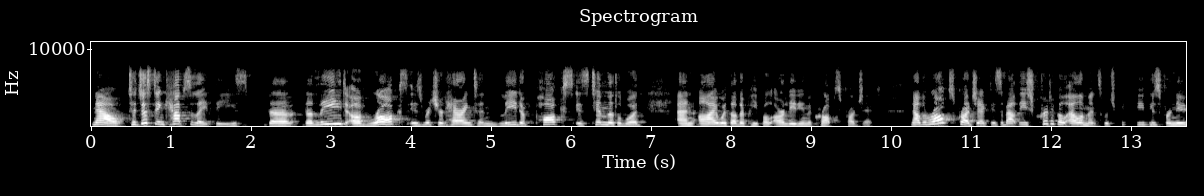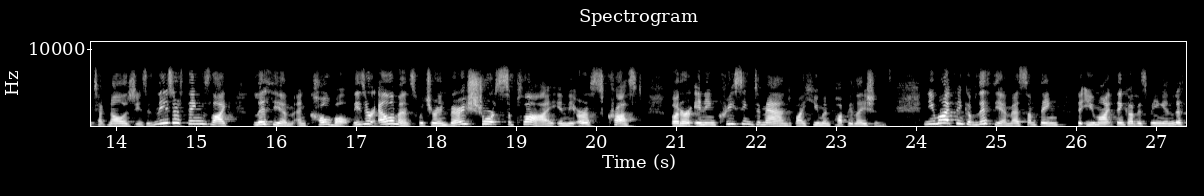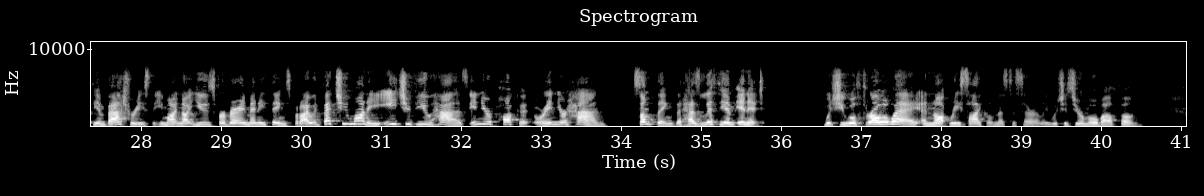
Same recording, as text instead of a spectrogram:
Now, to just encapsulate these, the, the lead of ROCKS is Richard Herrington, lead of POX is Tim Littlewood, and I, with other people, are leading the CROPS project. Now, the ROCKS project is about these critical elements which people use for new technologies. And these are things like lithium and cobalt. These are elements which are in very short supply in the Earth's crust, but are in increasing demand by human populations. And you might think of lithium as something that you might think of as being in lithium batteries that you might not use for very many things, but I would bet you money each of you has in your pocket or in your hand something that has lithium in it which you will throw away and not recycle necessarily, which is your mobile phone.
